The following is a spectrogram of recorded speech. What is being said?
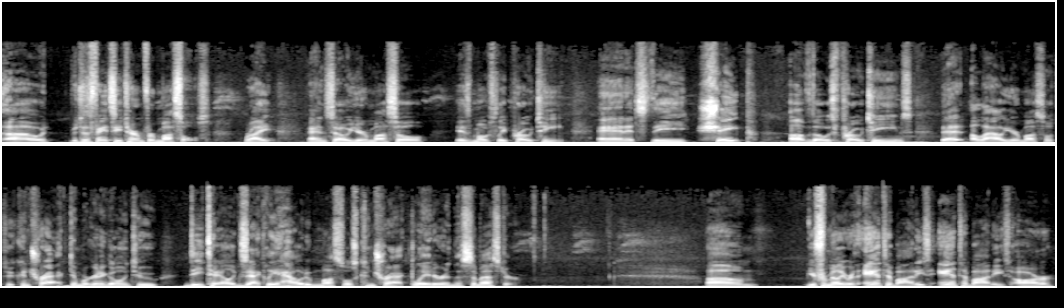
uh, which is a fancy term for muscles, right? And so your muscle is mostly protein, and it's the shape of those proteins that allow your muscle to contract. And we're going to go into detail exactly how do muscles contract later in the semester. Um, you're familiar with antibodies. Antibodies are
